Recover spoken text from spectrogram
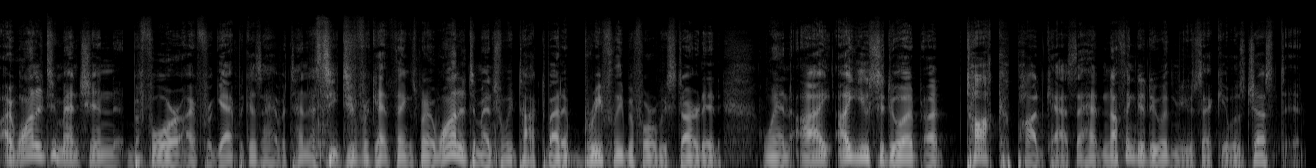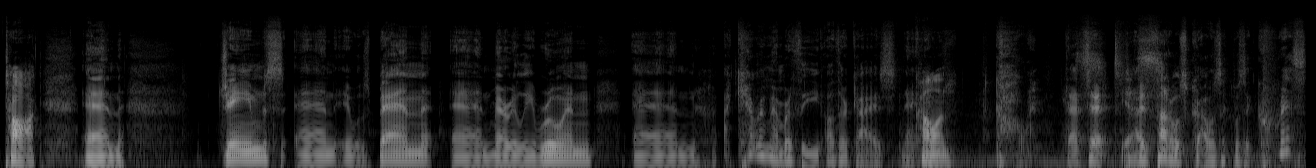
I wanted to mention before I forget, because I have a tendency to forget things, but I wanted to mention we talked about it briefly before we started. When I I used to do a, a talk podcast that had nothing to do with music; it was just talk, and James and it was Ben and Mary Lee Ruin and I can't remember the other guy's name. Colin. Colin. That's it. Yes. I thought it was. I was like, was it Chris?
